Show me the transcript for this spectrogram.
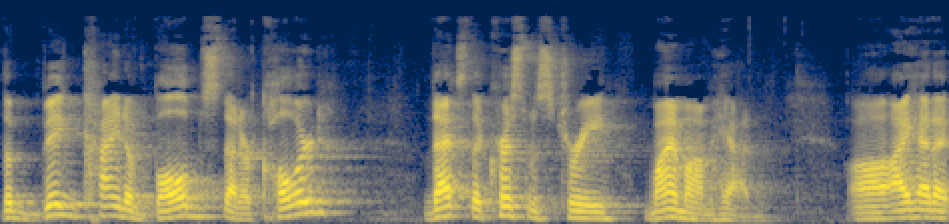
The big kind of bulbs that are colored, that's the Christmas tree my mom had. Uh, I had an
